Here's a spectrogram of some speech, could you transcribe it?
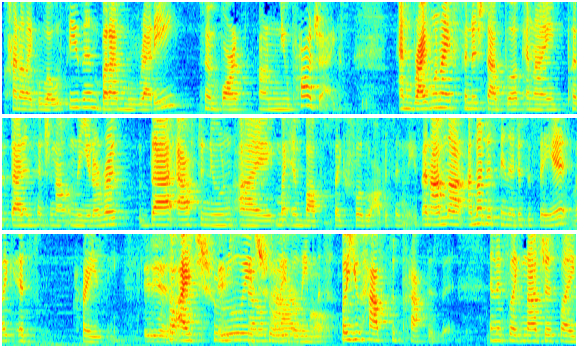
kind of like low season, but I'm ready to embark on new projects. And right when I finished that book and I put that intention out in the universe, that afternoon I my inbox was like filled with opportunities. And I'm not I'm not just saying that just to say it. Like it's crazy. It is. So I truly, so truly powerful. believe in it. But you have to practice it. And it's like not just like,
